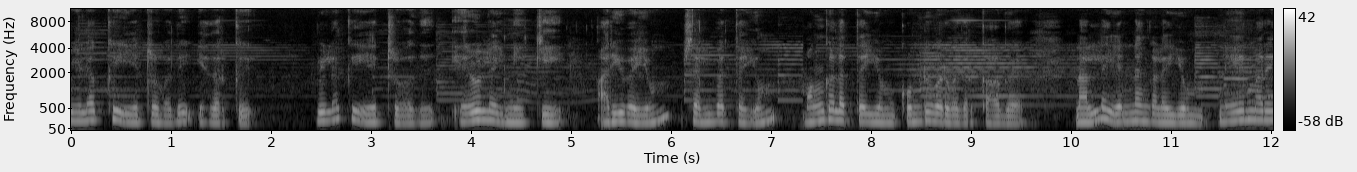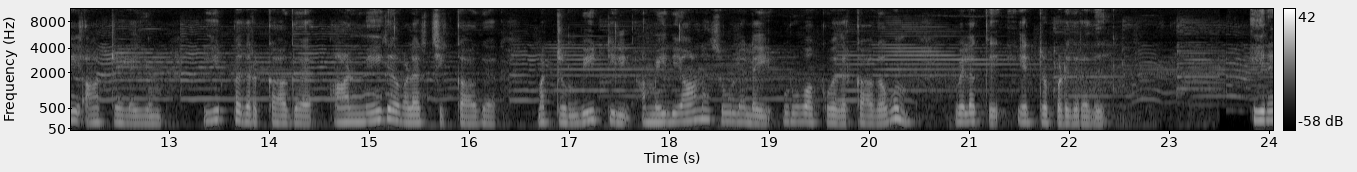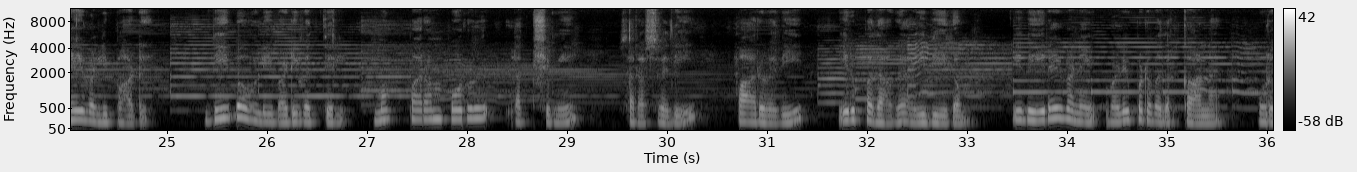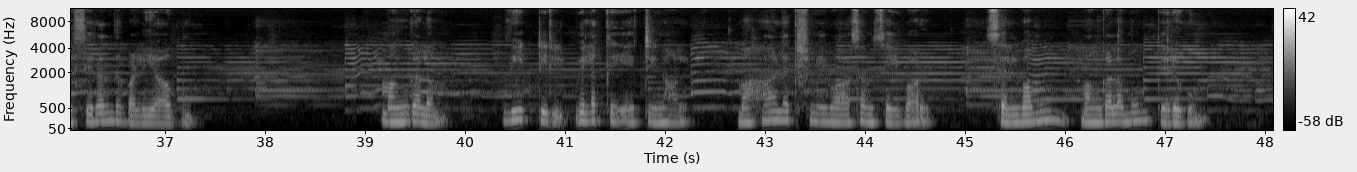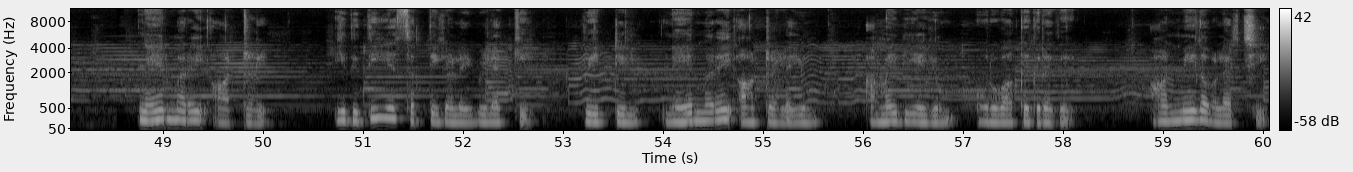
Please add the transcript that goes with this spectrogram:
விளக்கு ஏற்றுவது எதற்கு? விளக்கு ஏற்றுவது இருளை நீக்கி அறிவையும் செல்வத்தையும் மங்களத்தையும் கொண்டு வருவதற்காக நல்ல எண்ணங்களையும் நேர்மறை ஆற்றலையும் ஈர்ப்பதற்காக ஆன்மீக வளர்ச்சிக்காக மற்றும் வீட்டில் அமைதியான சூழலை உருவாக்குவதற்காகவும் விளக்கு ஏற்றப்படுகிறது. இறை வழிபாடு தீப ஒளி வடிவத்தில் முப்பரம்பொருள் லக்ஷ்மி சரஸ்வதி பார்வதி இருப்பதாக ஐதீகம். இது இறைவனை வழிபடுவதற்கான ஒரு சிறந்த வழியாகும். மங்களம் வீட்டில் விளக்கு ஏற்றினால் மகாலட்சுமி வாசம் செய்வாள். செல்வமும் மங்களமும் பெருகும். நேர்மறை ஆற்றல் இது தீய சக்திகளை விளக்கி வீட்டில் நேர்மறை ஆற்றலையும் அமைதியையும் உருவாக்குகிறது. ஆன்மீக வளர்ச்சி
